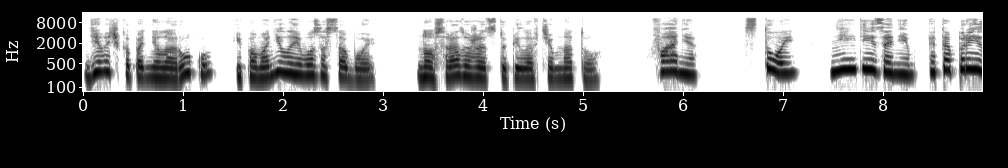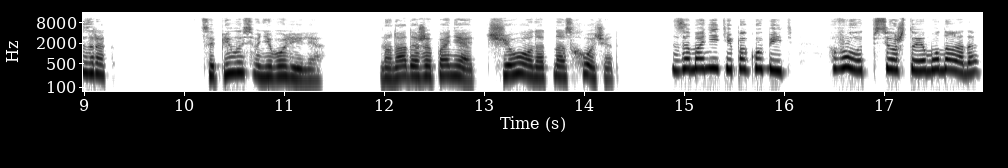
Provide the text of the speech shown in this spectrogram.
Девочка подняла руку и поманила его за собой, но сразу же отступила в темноту. «Ваня, стой! Не иди за ним! Это призрак!» Вцепилась в него Лиля. «Но надо же понять, чего он от нас хочет!» «Заманить и погубить! «Вот все, что ему надо!»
